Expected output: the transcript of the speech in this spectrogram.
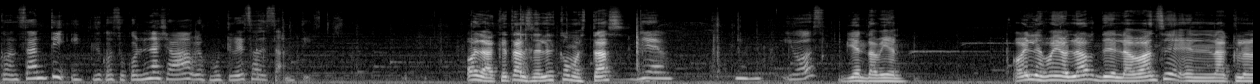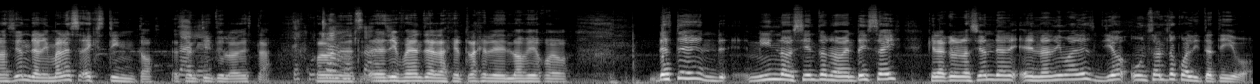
con Santi y con su columna llamada Los multiversos de Santi. Hola, ¿qué tal, Celeste? ¿Cómo estás? Bien. ¿Y vos? Bien también. Hoy les voy a hablar del avance en la clonación de animales extintos. Es el título de esta. Te escuchamos, Columna. es, diferente a las que traje de los videojuegos. Desde 1996 que la clonación de, en animales dio un salto cualitativo.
